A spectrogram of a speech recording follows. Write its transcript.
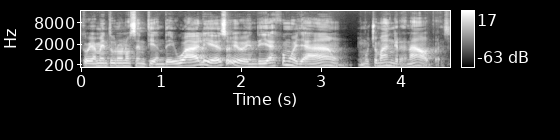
que obviamente uno no se entiende igual y eso, y hoy en día es como ya mucho más engranado, pues.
